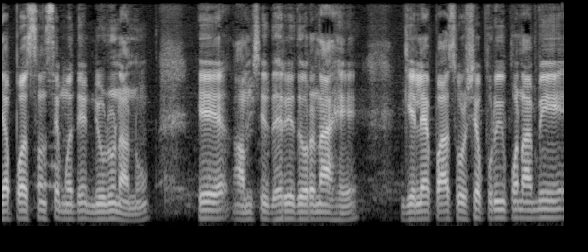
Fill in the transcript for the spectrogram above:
या पतसंस्थेमध्ये निवडून आणू. हे आमचे धैर्य धोरण आहे. गेल्या पाच वर्षापूर्वी पण आम्ही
